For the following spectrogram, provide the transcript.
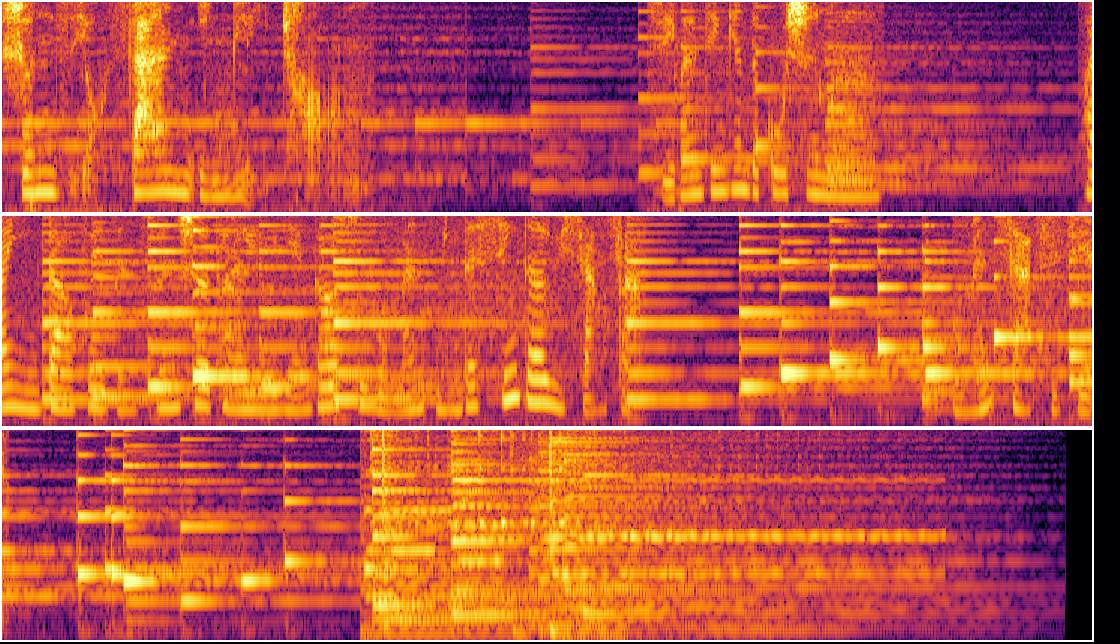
身子有三英里长。喜欢今天的故事吗？欢迎到绘本村社团留言，告诉我们您的心得与想法。我们下次见。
